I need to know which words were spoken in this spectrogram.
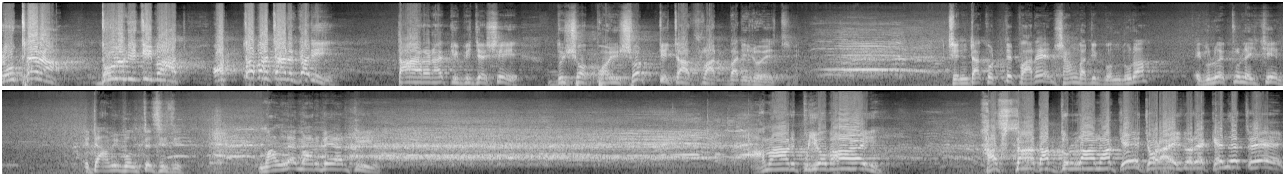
লুঠেরা, দুর্নীতিবাদ অর্থ পাচারকারী তার নাকি বিদেশে দুশো পঁয়ষট্টিটা ফ্ল্যাট বাড়ি রয়েছে। চিন্তা করতে পারেন সাংবাদিক বন্ধুরা এগুলো একটু লিখেন। এটা আমি বলতেছি যে, মারলে মারবে আর কি। আমার প্রিয় ভাই হাসনাদ আবদুল্লাহ আমাকে জড়াই ধরে কেঁদেছে।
